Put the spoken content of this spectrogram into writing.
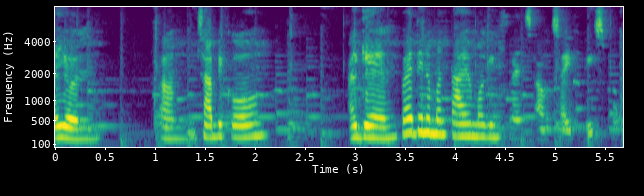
ayun, um, sabi ko, again, pwede naman tayo maging friends outside Facebook.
